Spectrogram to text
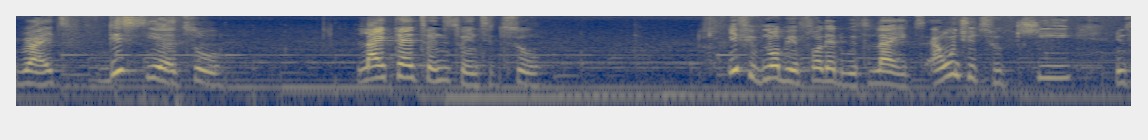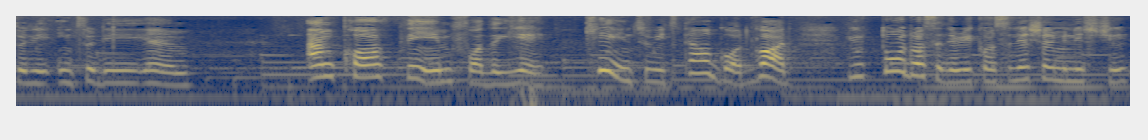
Right? This year too, lighted 2022. If you've not been flooded with light, I want you to key into the into the um, anchor theme for the year. Key into it. Tell God, God, you told us in the reconciliation ministry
